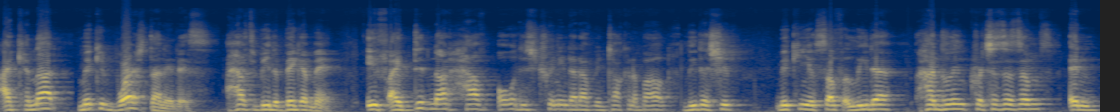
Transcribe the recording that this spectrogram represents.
I cannot make it worse than it is. I have to be the bigger man. If I did not have all this training that I've been talking about, leadership, making yourself a leader, handling criticisms, and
